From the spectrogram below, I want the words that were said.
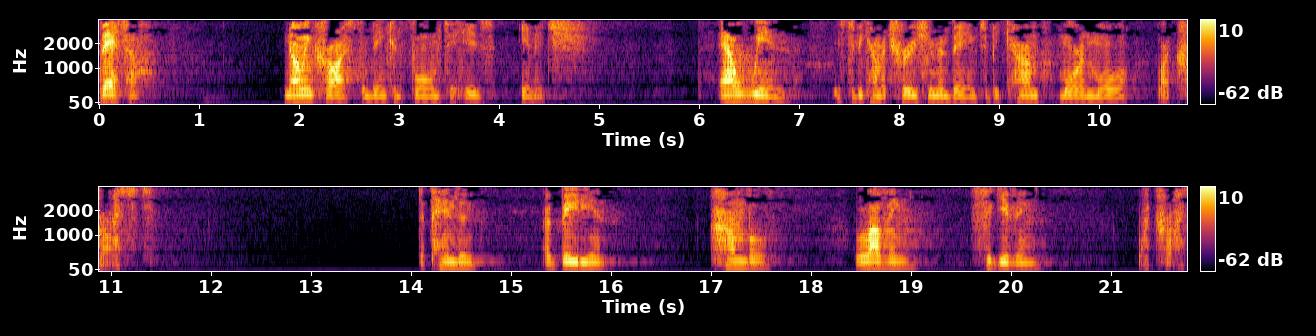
better. Knowing Christ and being conformed to His image. Our win is to become a true human being, to become more and more like Christ. Dependent, obedient, humble, loving, forgiving, like Christ.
